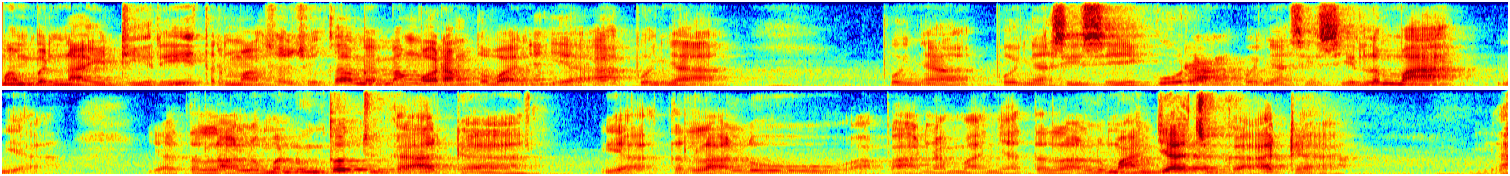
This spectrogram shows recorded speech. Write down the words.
membenahi diri termasuk juga memang orang tuanya ya punya punya punya sisi kurang punya sisi lemah ya ya terlalu menuntut juga ada ya terlalu apa namanya terlalu manja juga ada. Ya.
